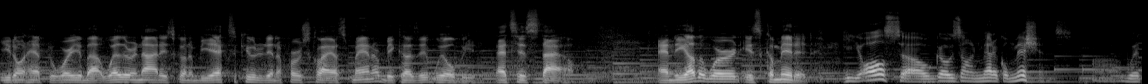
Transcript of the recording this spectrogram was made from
You don't have to worry about whether or not it's going to be executed in a first-class manner because it will be. That's his style. And the other word is committed. He also goes on medical missions uh, with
